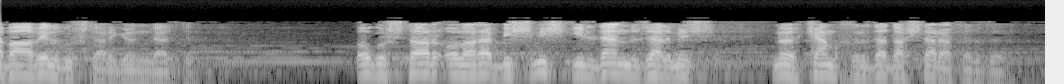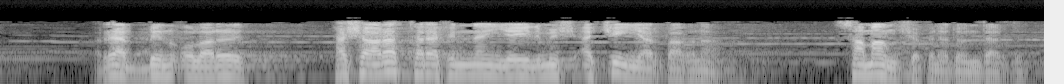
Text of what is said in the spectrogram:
əbabil quşları göndərdi. O quşlar onlara bişmiş gildən düzəlmiş möhkəm xırda daşlar atırdı. Rəbbin onları həşarat tərəfindən yeyilmiş əkin yarpağına, saman çöpünə döndərdi.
